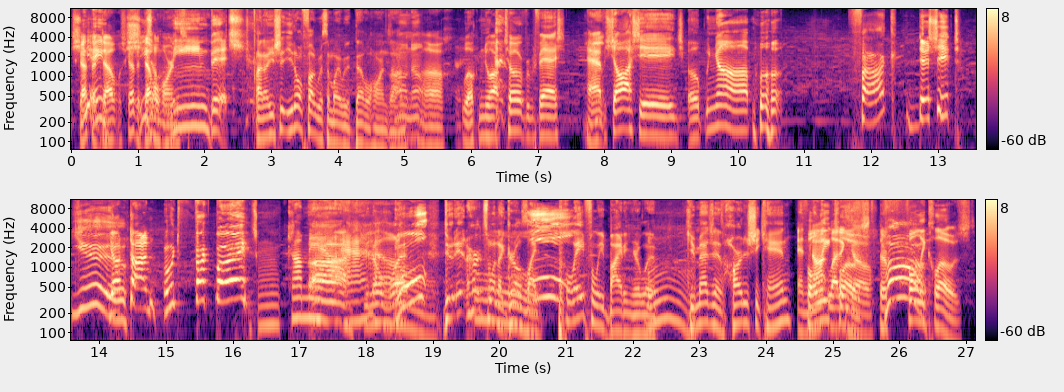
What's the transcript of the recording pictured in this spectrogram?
She got the ain't- devil. She got the she's devil a horns. mean bitch. I know you should. You don't fuck with somebody with devil horns on. Oh no. Oh, welcome to Oktoberfest. Have sausage. Open up. Fuck That's it. You. You're done. Und fuck boy. Come here. Ah, you know what? Dude, it hurts when a girl's like playfully biting your lip. Can you imagine as hard as she can? And Fully not letting closed. go. They're Oh. fully closed.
